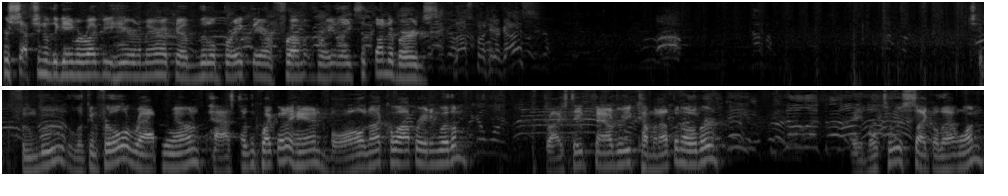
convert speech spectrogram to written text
perception of the game of rugby here in America. Little break there from Great Lakes to Thunderbirds. Last foot here, guys. Chip Fumbu looking for a little wraparound. Pass doesn't quite go to hand. Ball not cooperating with him. Tri State Foundry coming up and over. Able to recycle that one.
